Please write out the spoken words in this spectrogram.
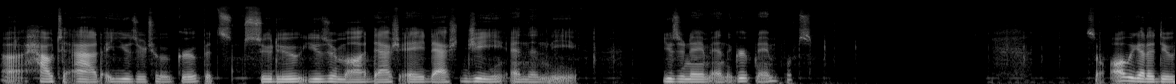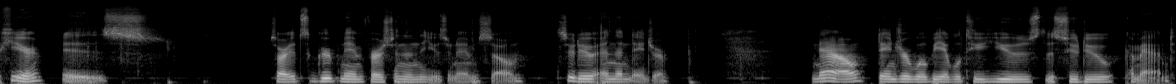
uh, how to add a user to a group. It's sudo user mod a g and then the username and the group name. Whoops. So all we got to do here is sorry, it's group name first and then the username. So sudo and then danger. Now danger will be able to use the sudo command.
